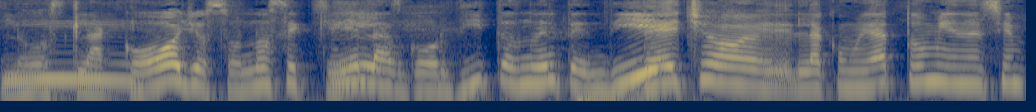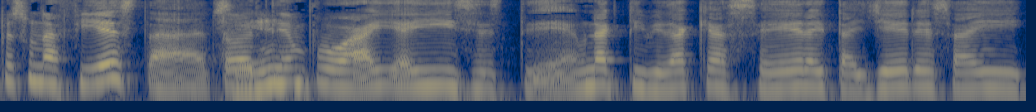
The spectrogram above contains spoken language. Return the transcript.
los tlacoyos o no sé qué, las gorditas, no entendí. De hecho, eh, la comunidad Tumin siempre es una fiesta, todo el tiempo hay ahí este, una actividad que hacer, hay talleres, hay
